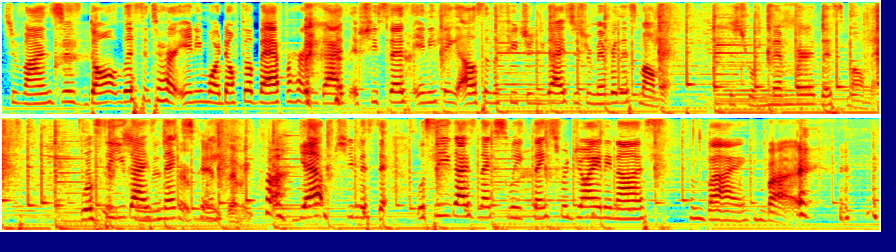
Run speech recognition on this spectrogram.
Shavon's just don't listen to her anymore. Don't feel bad for her, you guys. if she says anything else in the future, you guys just remember this moment. Just remember this moment. We'll see you guys next week. Time. Yep, she missed it. We'll see you guys next week. Thanks for joining us. Bye. Bye.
